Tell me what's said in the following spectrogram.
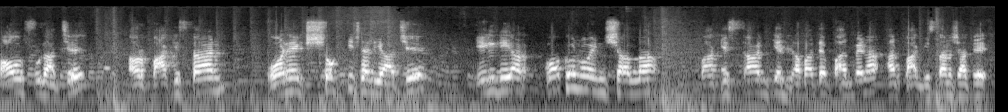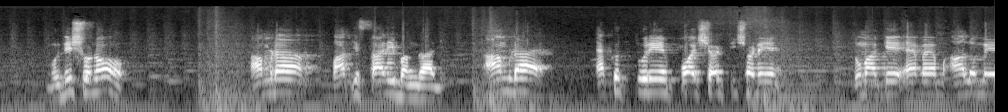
পাওয়ারফুল আছে। আর পাকিস্তান অনেক শক্তিশালী আছে। ইন্ডিয়া কখনো ইনশাল্লাহ পাকিস্তানকে দাবাতে পারবে না। আর পাকিস্তানের সাথে, মোদি শোনো, আমরা পাকিস্তানি বাঙালি। আমরা একাত্তরে পঁয়ষট্টি সনে তোমাকে এম এম আলমে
